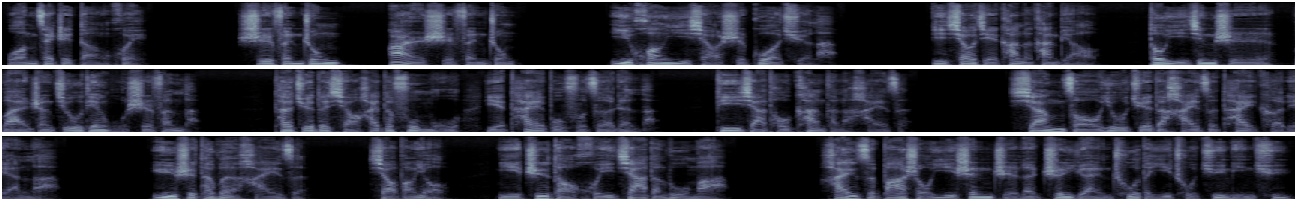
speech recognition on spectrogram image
我们在这等会。十分钟，二十分钟，一晃一小时过去了。李小姐看了看表，都已经是晚上九点五十分了。她觉得小孩的父母也太不负责任了，低下头看看了孩子，想走又觉得孩子太可怜了。于是她问孩子：“小朋友，你知道回家的路吗？”孩子把手一伸，指了指远处的一处居民区。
